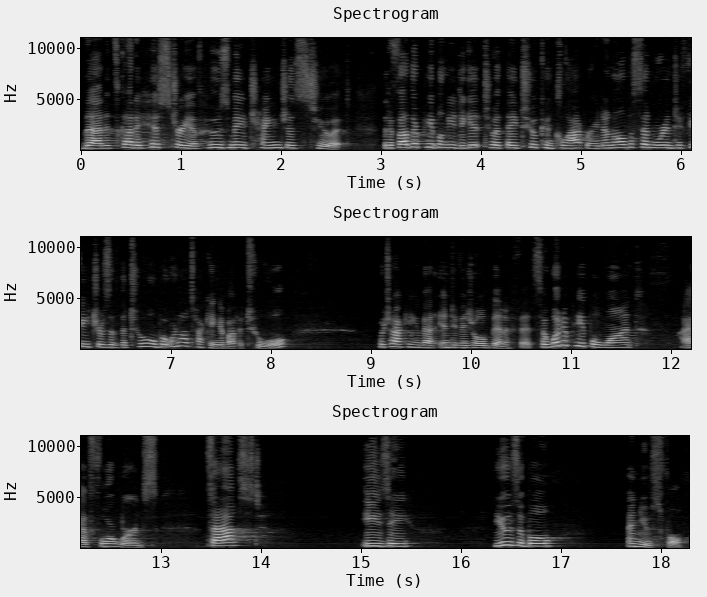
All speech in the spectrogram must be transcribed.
that it's got a history of who's made changes to it, that if other people need to get to it, they too can collaborate. And all of a sudden, we're into features of the tool, but we're not talking about a tool. We're talking about individual benefits. So, what do people want? I have four words fast, easy, usable, and useful.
